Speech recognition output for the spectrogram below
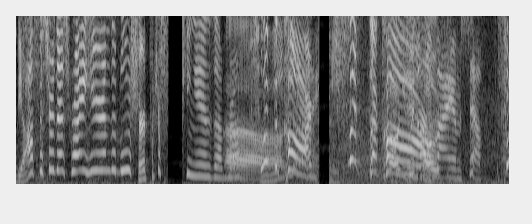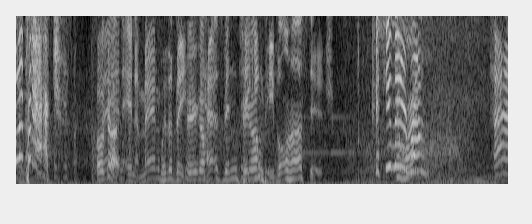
the officer that's right here in the blue shirt, put your fucking hands up, bro. Uh, Flip the car. bitch. Flip the car. All Oh. by himself. Flip it. Oh god. And a man with a baby Here you go. has been Here taking people hostage. Okay, see you later, bro. Oh Ah,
